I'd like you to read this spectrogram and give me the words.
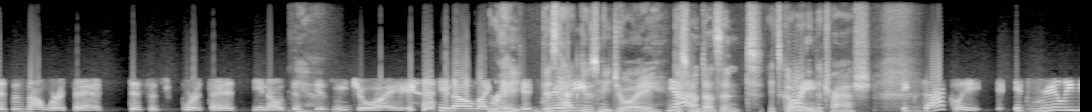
"This is not worth it. This is worth it. You know, this yeah. gives me joy. you know, like right. It, it this really, hat gives me joy. Yeah. This one doesn't. It's going right. in the trash. Exactly. It really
